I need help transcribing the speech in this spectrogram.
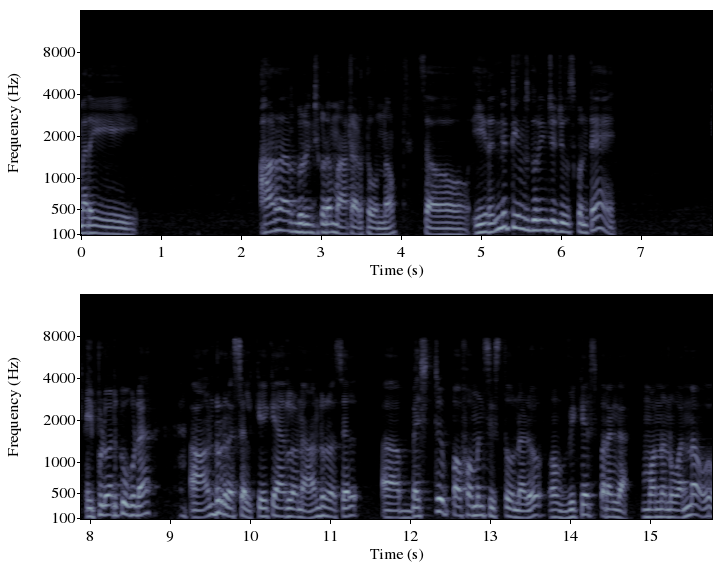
మరి ఆర్ఆర్ గురించి కూడా మాట్లాడుతూ ఉన్నాం. సో ఈ రెండు టీమ్స్ గురించి చూసుకుంటే ఇప్పటి వరకు కూడా ఆండ్రూ రసెల్ కేకేఆర్లో ఉన్న ఆండ్రూ రసెల్ బెస్ట్ పర్ఫార్మెన్స్ ఇస్తూ ఉన్నాడు. వికెట్స్ పరంగా మొన్న నువ్వు అన్నావు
